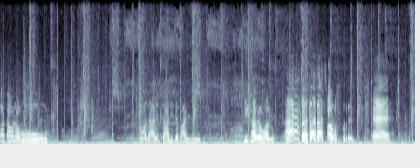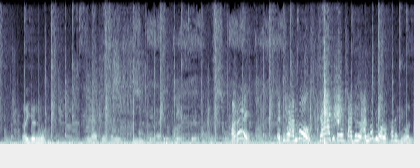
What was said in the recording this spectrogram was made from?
কোথাও যাব তোমাদের আজ চা দিতে পারিনি। কি খাবে বলো? হ্যাঁ? শরবত করে। হ্যাঁ ওই জন্য। এখানে খাবে? একটু করে আনব? যা আছে তোমার তার জন্য আনব কি বলো? খাবে কি বলো?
